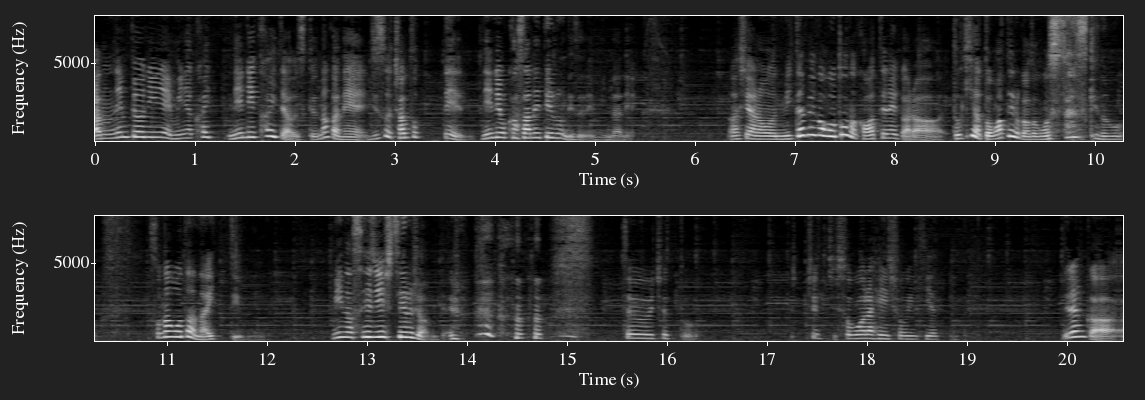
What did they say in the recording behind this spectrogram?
あの年表にね、みんな書い年齢書いてあるんですけど、なんかね、実はちゃんとね、年齢を重ねてるんですよね、みんなね。私、あの、見た目がほとんど変わってないから、時が止まってるかと思ってたんですけど、そんなことはないっていうね。みんな成人してるじゃん、みたいな。という、ちょっと、ちょっとそこら辺衝撃やった。で、なんか、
